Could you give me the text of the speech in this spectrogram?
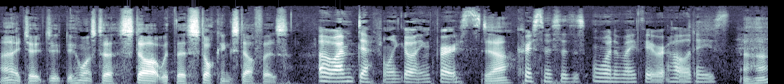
I don't know, do- do- who wants to start with the stocking stuffers? Oh, I'm definitely going first. Yeah. Christmas is one of my favorite holidays. Uh huh.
